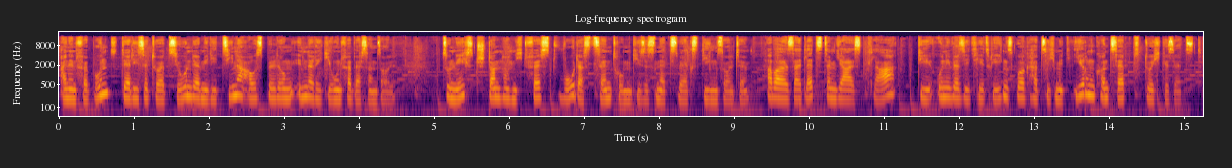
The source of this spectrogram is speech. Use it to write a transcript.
Einen Verbund, der die Situation der Medizinerausbildung in der Region verbessern soll. Zunächst stand noch nicht fest, wo das Zentrum dieses Netzwerks liegen sollte. Aber seit letztem Jahr ist klar, die Universität Regensburg hat sich mit ihrem Konzept durchgesetzt.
